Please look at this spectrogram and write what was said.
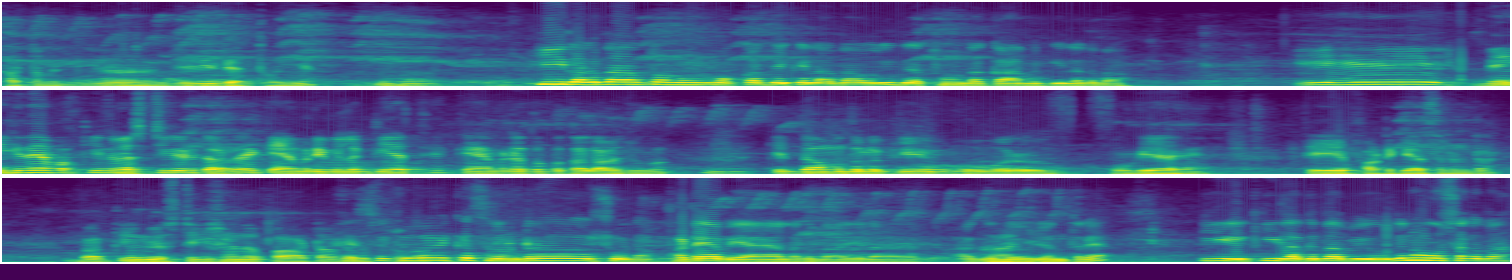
ਸੱਟ ਲੱਗੀ ਅਹ ਜਿਹਦੀ ਡੈਥ ਹੋਈ ਹੈ। ਕੀ ਲੱਗਦਾ ਤੁਹਾਨੂੰ ਮੌਕਾ ਦੇ ਕੇ ਲੱਗਦਾ ਉਹਦੀ ਡੈਥ ਹੋਣ ਦਾ ਕਾਰਨ ਕੀ ਲੱਗਦਾ? ਇਹ ਦੇਖਦੇ ਆ ਬਾਕੀ ਇਨਵੈਸਟੀਗੇਟ ਕਰ ਰਹੇ ਕੈਮਰੇ ਵੀ ਲੱਗੇ ਆ ਇੱਥੇ ਕੈਮਰੇ ਤੋਂ ਪਤਾ ਲੱਗ ਜਾਊਗਾ ਕਿੱਦਾਂ ਮਤਲਬ ਕਿ ਓਵਰ ਹੋ ਗਿਆ ਇਹ ਤੇ ਫਟ ਗਿਆ ਸਿਲੰਡਰ ਬਾਕੀ ਇਨਵੈਸਟੀਗੇਸ਼ਨ ਦਾ ਪਾਰਟ ਆ ਫਿਰ ਉਸ ਤੋਂ ਇੱਕ ਸਿਲੰਡਰ ਛੋਟਾ ਫਟਿਆ ਪਿਆ ਆ ਲੱਗਦਾ ਜਿਹੜਾ ਅੱਗ ਦੇ ਯੰਤਰ ਹੈ। ਕੀ ਕੀ ਲੱਗਦਾ ਵੀ ਉਹਦੇ ਨਾਲ ਹੋ ਸਕਦਾ?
